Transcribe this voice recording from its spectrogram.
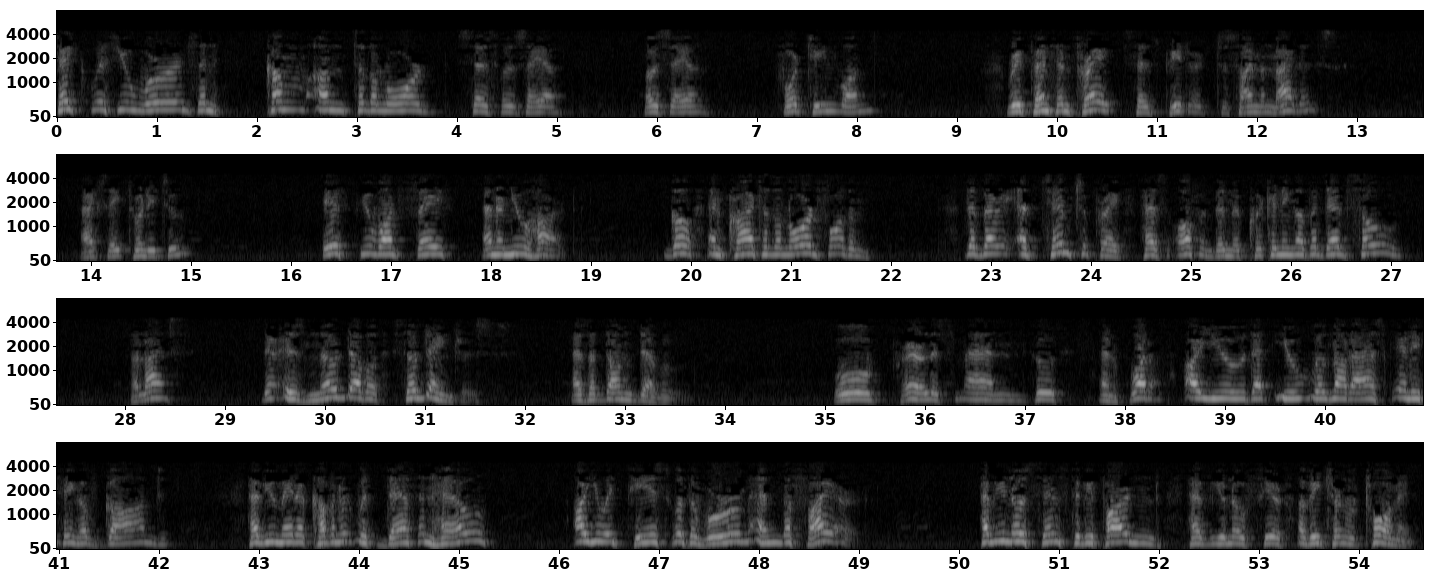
Take with you words and come unto the Lord, says Hosea. Hosea 14:1. Repent and pray, says Peter to Simon Magus. Acts 8:22. If you want faith and a new heart, go and cry to the Lord for them. The very attempt to pray has often been the quickening of a dead soul. Alas, there is no devil so dangerous as a dumb devil. O prayerless man, who and what are you that you will not ask anything of God? Have you made a covenant with death and hell? Are you at peace with the worm and the fire? Have you no sins to be pardoned? Have you no fear of eternal torment?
